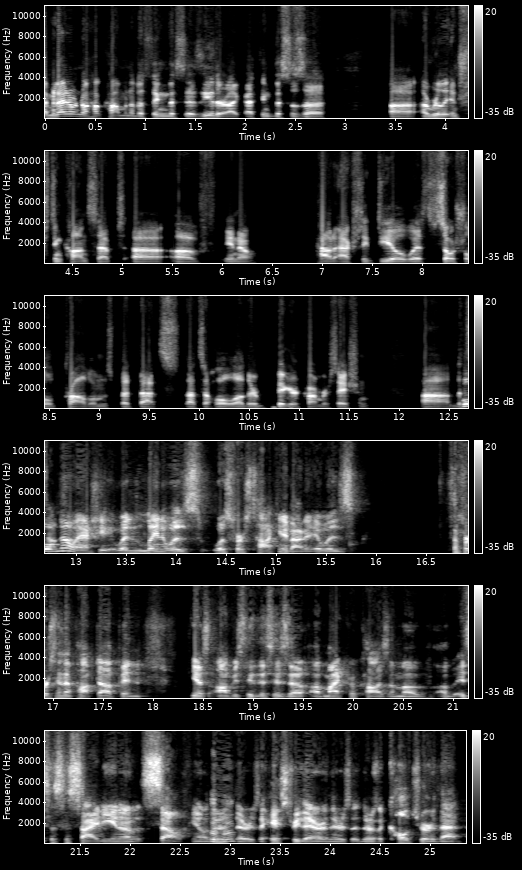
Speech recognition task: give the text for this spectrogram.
I mean, I don't know how common of a thing this is either. Like, I think this is a uh, a really interesting concept uh, of you know how to actually deal with social problems, but that's that's a whole other bigger conversation. Uh, Well, no, actually, when Lena was was first talking about it, it was the first thing that popped up, and you know, obviously, this is a, a microcosm of, of it's a society in and of itself. You know, there, Mhm. there's a history there, and there's a, there's a culture that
